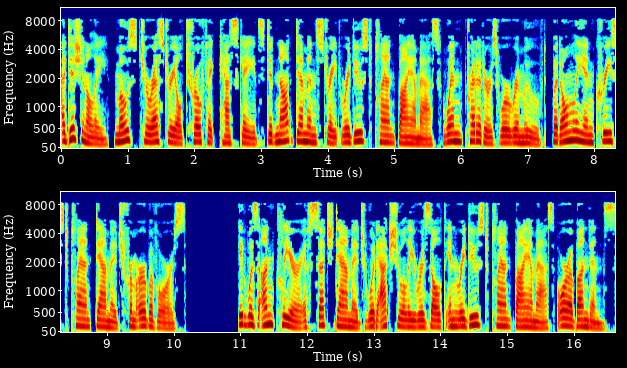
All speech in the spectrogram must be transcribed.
Additionally, most terrestrial trophic cascades did not demonstrate reduced plant biomass when predators were removed, but only increased plant damage from herbivores. It was unclear if such damage would actually result in reduced plant biomass or abundance.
